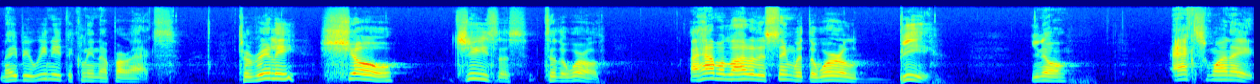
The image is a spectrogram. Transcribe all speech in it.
Maybe we need to clean up our acts. to really show Jesus to the world. I have a lot of this thing with the world be. You know, Acts 1 8.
